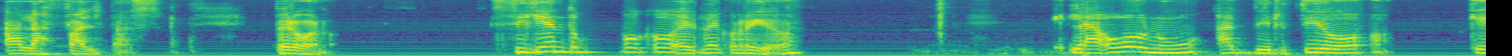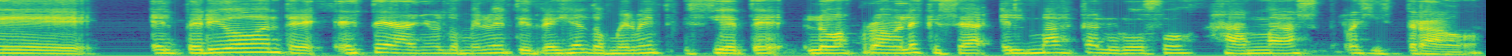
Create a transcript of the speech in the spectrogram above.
a las faltas. Pero bueno, siguiendo un poco el recorrido, la ONU advirtió que el periodo entre este año, el 2023 y el 2027, lo más probable es que sea el más caluroso jamás registrado.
